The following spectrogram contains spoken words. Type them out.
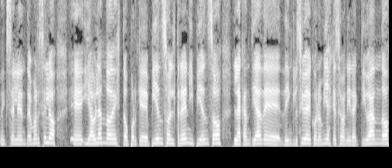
Excelente, Marcelo. Eh, y hablando de esto, porque pienso el tren y pienso la cantidad de, inclusive economías que se van a ir activando,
